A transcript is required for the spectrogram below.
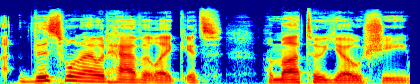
uh, this one I would have it like it's Hamato Yoshi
